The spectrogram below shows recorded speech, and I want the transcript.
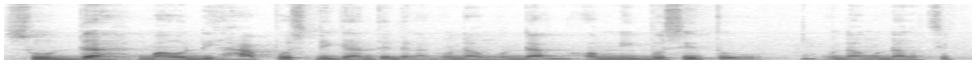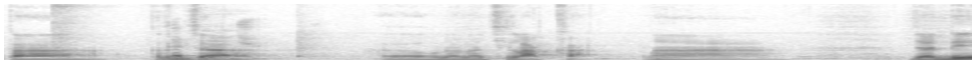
sudah mau dihapus diganti dengan undang-undang omnibus itu, undang-undang cipta kerja, eh, undang-undang cilaka. Nah, jadi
